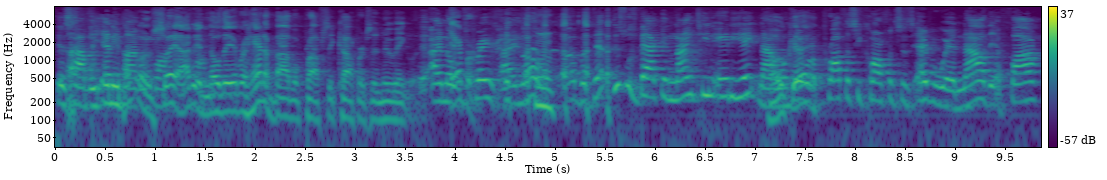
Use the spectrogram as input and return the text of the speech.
there's hardly any I'm going to say, I didn't know they ever had a Bible prophecy conference in New England. I know Ever. it's crazy. I know, Uh, but that, this was back in 1988. Now when Okay. there were prophecy conferences everywhere. Now they're far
